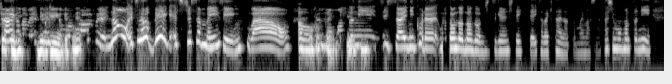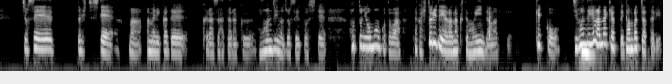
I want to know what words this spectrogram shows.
big, big dream ですね。No, it's not big. It's just amazing. Wow. Oh, 本当に実際にこれどんどんどんどん実現していっていただきたいなと思いますね。私も本当に女性として、まあ、アメリカで暮らす働く日本人の女性として本当に思うことはなんか一人でやらなくてもいいんだなって結構自分でやらなきゃって頑張っちゃったり、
